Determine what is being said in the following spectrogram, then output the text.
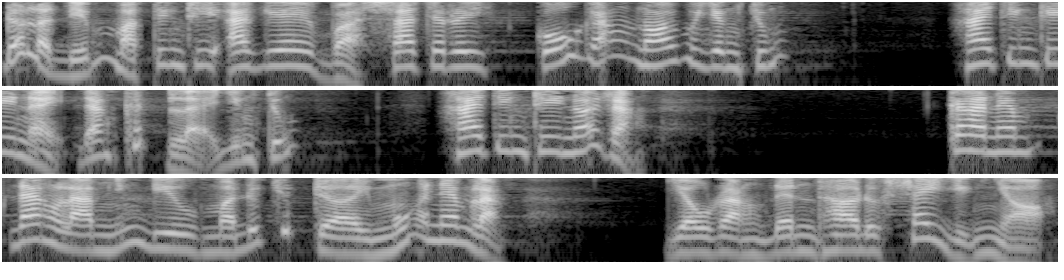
Đó là điểm mà tiên tri Age và Sacheri cố gắng nói với dân chúng. Hai tiên tri này đang khích lệ dân chúng. Hai tiên tri nói rằng, các anh em đang làm những điều mà Đức Chúa Trời muốn anh em làm. Dầu rằng đền thờ được xây dựng nhỏ,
